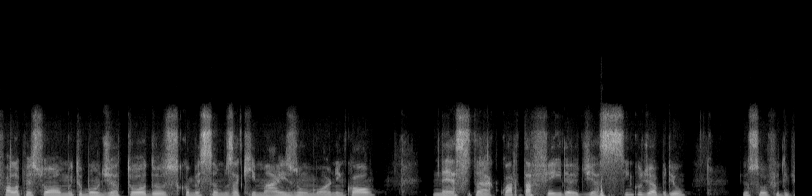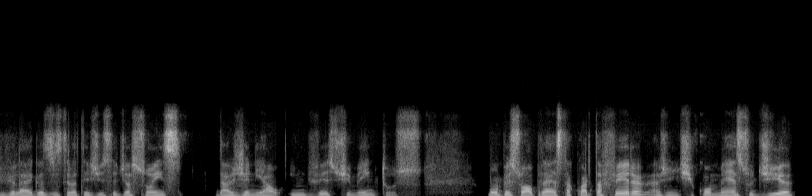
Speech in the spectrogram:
Fala pessoal, muito bom dia a todos. Começamos aqui mais um Morning Call nesta quarta-feira, dia 5 de abril. Eu sou o Felipe Vilegas, estrategista de ações da Genial Investimentos. Bom, pessoal, para esta quarta-feira a gente começa o dia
